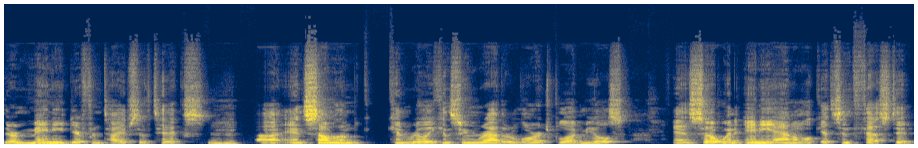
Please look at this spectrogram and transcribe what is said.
There are many different types of ticks, mm-hmm. uh, and some of them can really consume rather large blood meals. And so when any animal gets infested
